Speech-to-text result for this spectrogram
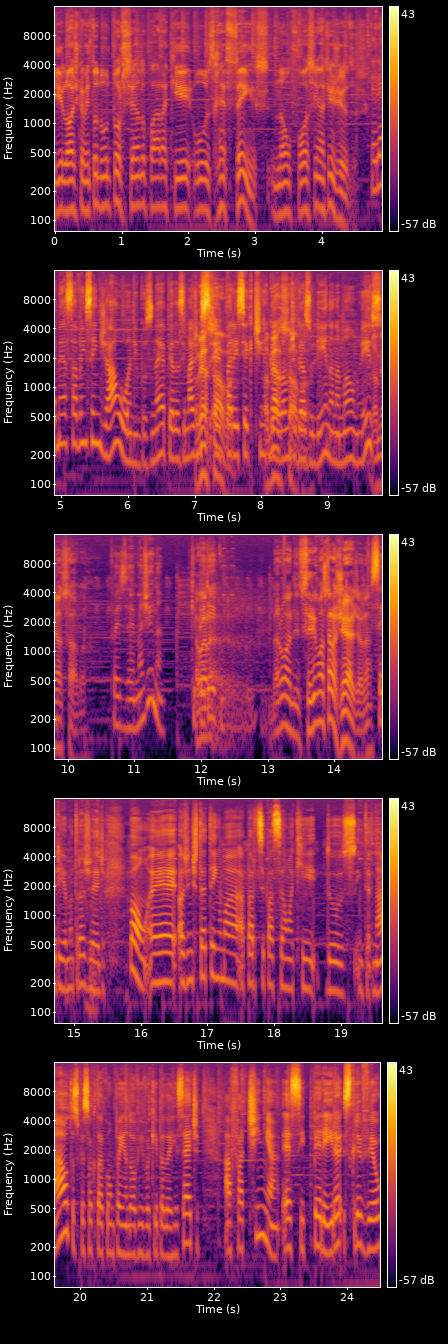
e, logicamente, todo mundo torcendo para que os reféns não fossem atingidos. Ele ameaçava incendiar o ônibus, né? Pelas imagens, é, parecia que tinha ameaçava. galão de gasolina na mão, não é isso? Ameaçava. Pois é, imagina. Que Agora, perigo. Uma, seria uma tragédia, né? Seria uma tragédia. Bom, é, a gente até tem uma a participação aqui dos internautas, o pessoal que está acompanhando ao vivo aqui pelo R7. A Fatinha S. Pereira escreveu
